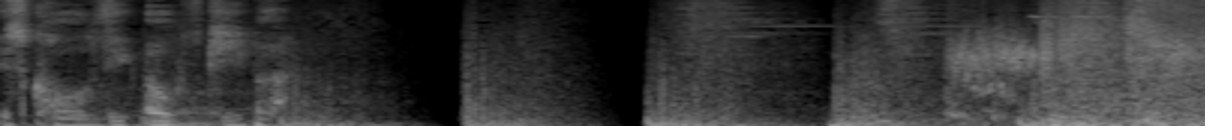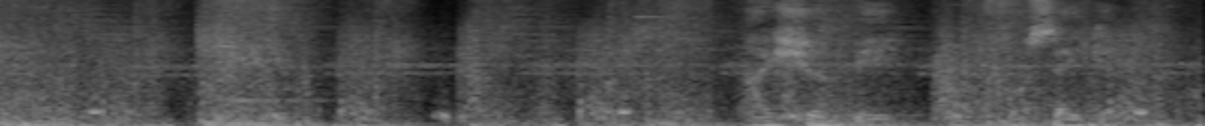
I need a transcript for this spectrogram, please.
is called the Oath Keeper. I should be forsaken.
